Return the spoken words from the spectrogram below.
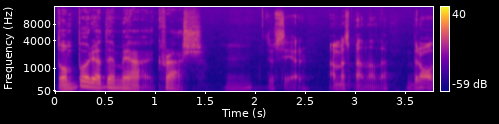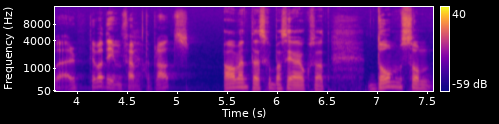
de började med Crash. Mm, du ser. Ja men spännande. Bra där. Det var din femte plats. Ja, vänta, jag ska bara säga också att de som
